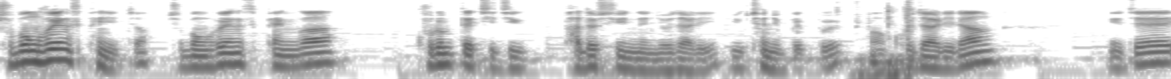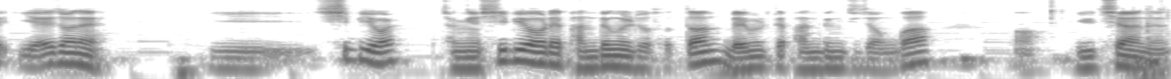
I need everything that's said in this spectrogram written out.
주봉 후행 스팬 있죠? 주봉 후행 스팬과 구름대 지지 받을 수 있는 요 자리 6,600불 어, 그 자리랑 이제 예전에 이 12월 작년 12월에 반등을 줬었던 매물대 반등 지점과 어, 일치하는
